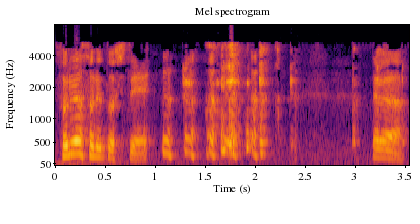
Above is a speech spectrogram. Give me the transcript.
それはそれとして。だから、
